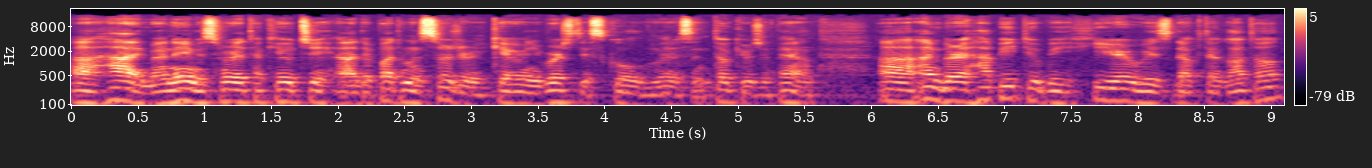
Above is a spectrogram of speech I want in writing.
Uh, hi, my name is Hiro Takeuchi, uh, Department of Surgery, Keio University School of Medicine, Tokyo, Japan. Uh, I'm very happy to be here with Dr. Goto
